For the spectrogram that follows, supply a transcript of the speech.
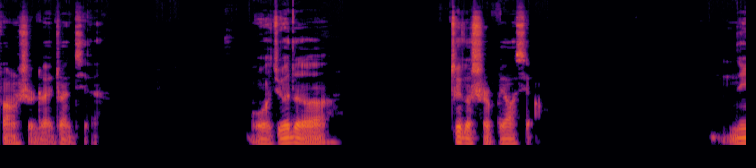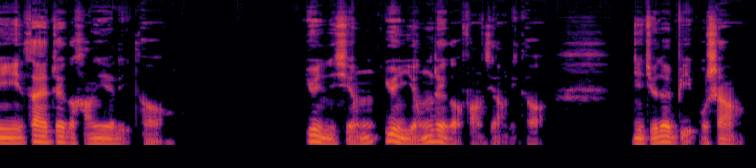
方式来赚钱。我觉得这个事儿不要想。你在这个行业里头运行、运营这个方向里头，你绝对比不上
